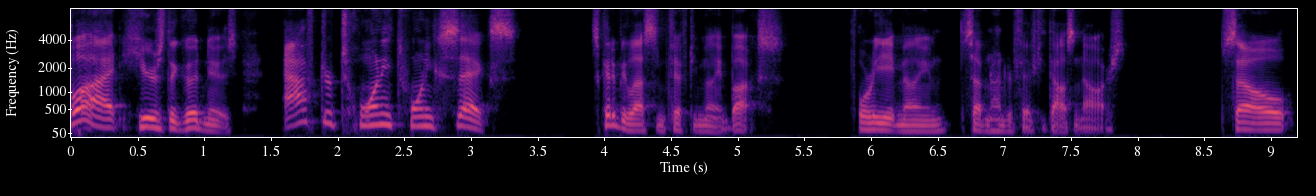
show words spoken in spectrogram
But here's the good news. After 2026, it's going to be less than 50 million bucks forty-eight million seven hundred fifty thousand dollars. So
